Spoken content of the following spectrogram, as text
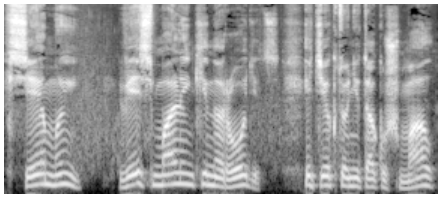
Все мы, весь маленький народец, и те, кто не так уж мал,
